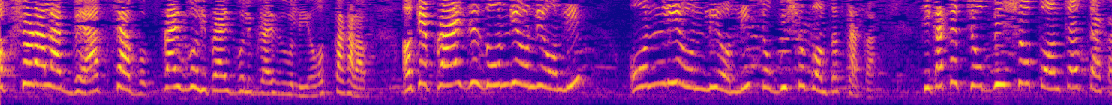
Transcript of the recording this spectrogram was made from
অপসরা লাগবে আচ্ছা প্রাইস বলি প্রাইস বলি প্রাইস বলি, অবস্থা খারাপ। Okay price is only only only only only only চব্বিশশো পঞ্চাশ টাকা। ঠিক আছে? চব্বিশশো পঞ্চাশ টাকা।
